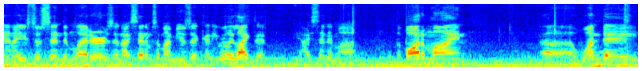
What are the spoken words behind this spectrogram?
And I used to send him letters, and I sent him some of my music, and he really liked it. I sent him uh, the bottom line, uh, one day,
